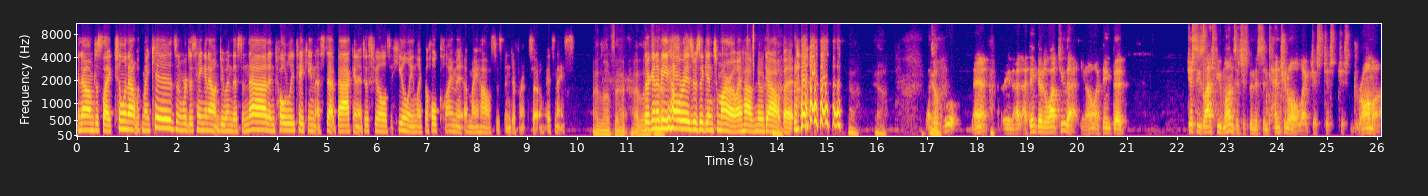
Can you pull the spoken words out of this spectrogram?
And now I'm just like chilling out with my kids and we're just hanging out and doing this and that and totally taking a step back. And it just feels healing. Like the whole climate of my house has been different. So it's nice. I love that. I love it. They're going to be hell raisers again tomorrow. I have no doubt, but yeah. Yeah. That's yeah. so cool, man. I mean, I, I think there's a lot to that. You know, I think that just these last few months, it's just been this intentional, like just just just drama,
